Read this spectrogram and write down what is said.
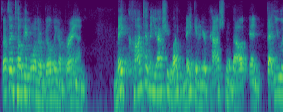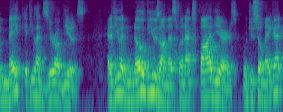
So that's what I tell people when they're building a brand. Make content that you actually like making and you're passionate about and that you would make if you had zero views. And if you had no views on this for the next five years, would you still make it?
